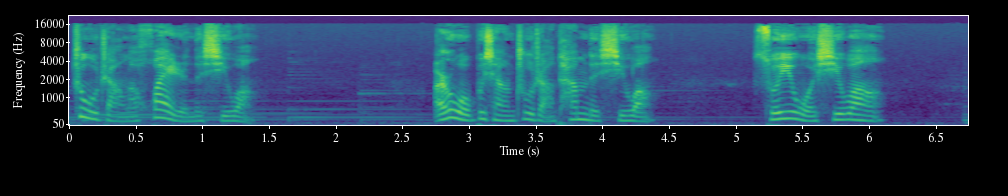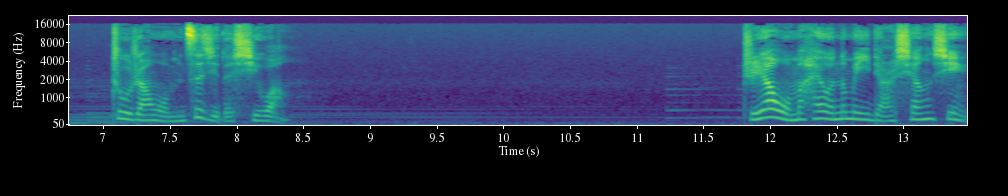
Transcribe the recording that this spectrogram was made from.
助长了坏人的希望。而我不想助长他们的希望，所以我希望助长我们自己的希望。只要我们还有那么一点相信，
